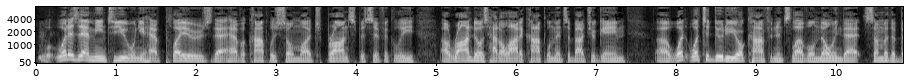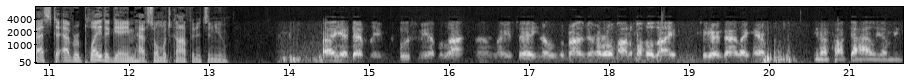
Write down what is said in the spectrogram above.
What does that mean to you when you have players that have accomplished so much? Bron specifically, uh, Rondo's had a lot of compliments about your game. Uh, what what to do to your confidence level, knowing that some of the best to ever play the game have so much confidence in you? Oh uh, yeah, definitely boosts me up a lot. Um, like I said, you know, LeBron's been my role model my whole life. To hear a guy like him, you know, talk that highly of me,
